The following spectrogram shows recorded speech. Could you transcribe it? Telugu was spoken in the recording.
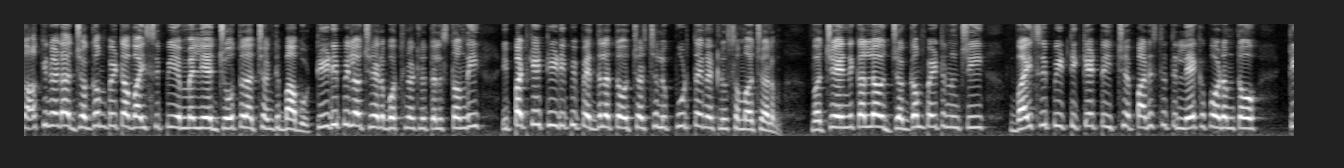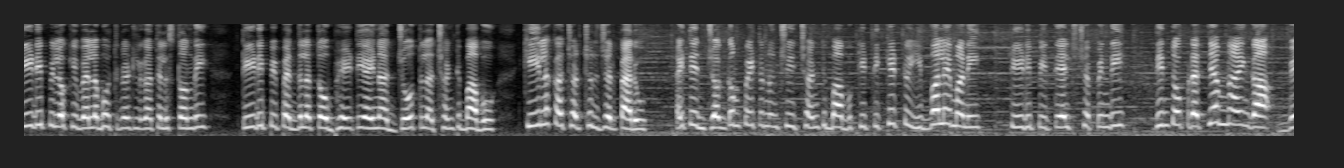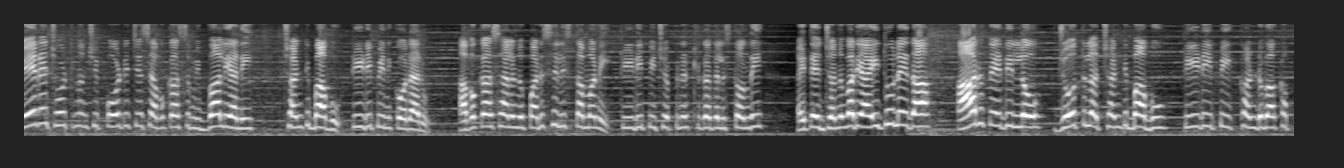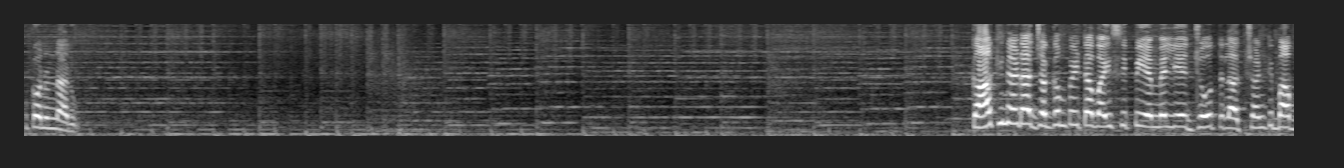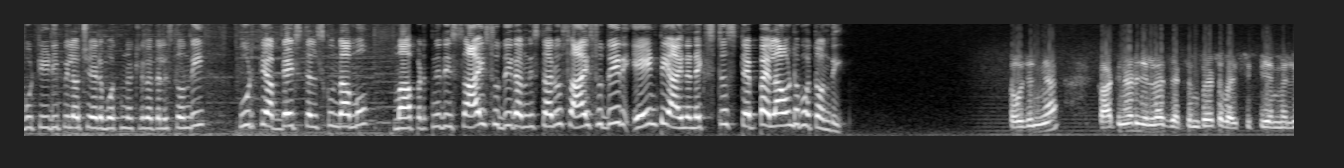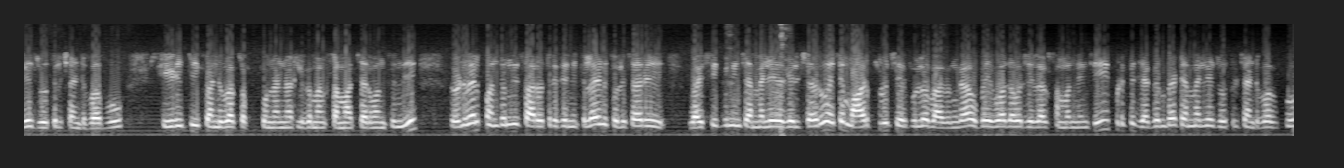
కాకినాడ జగ్గంపేట వైసీపీ ఎమ్మెల్యే జ్యోతుల చంటిబాబు టీడీపీలో చేరబోతున్నట్లు తెలుస్తోంది. ఇప్పటికే టీడీపీ పెద్దలతో చర్చలు పూర్తయినట్లు సమాచారం. వచ్చే ఎన్నికల్లో జగ్గంపేట నుంచి వైసీపీ టికెట్ ఇచ్చే పరిస్థితి లేకపోవడంతో టీడీపీలోకి వెళ్ళబోతున్నట్లుగా తెలుస్తోంది. టీడీపీ పెద్దలతో భేటీ అయిన జ్యోతుల చంటిబాబు కీలక చర్చలు జరిపారు. అయితే జగ్గంపేట నుంచి చంటిబాబుకి టికెట్ ఇవ్వలేమని టీడీపీ తేల్చి చెప్పింది. దీంతో ప్రత్యామ్నాయంగా వేరే చోటు నుంచి పోటీ చేసే అవకాశం ఇవ్వాలి అని చంటిబాబు టీడీపీని కోరారు. అవకాశాలను పరిశీలిస్తామని టీడీపీ చెప్పినట్లుగా తెలుస్తోంది. అయితే జనవరి ఐదు లేదా ఆరు తేదీల్లో జ్యోతుల చంటిబాబు టీడీపీ కండువా కప్పుకోనున్నారు. కాకినాడ జగ్గంపేట వైసీపీ ఎమ్మెల్యే జ్యోతుల చంటిబాబు టీడీపీలో చేరబోతున్నట్లుగా తెలుస్తోంది. పూర్తి అప్డేట్స్ తెలుసుకుందాము. మా ప్రతినిధి సాయి సుధీర్ అందిస్తారు. సాయి సుధీర్ ఏంటి ఆయన నెక్స్ట్ స్టెప్ ఎలా ఉండబోతోంది? సౌజన్య కాకినాడ జిల్లా Jaggampeta YCP MLA Jyothula Chantibabu TDP కండువా కప్పుకున్నట్లుగా మనకు సమాచారం ఉంటుంది రెండు వేల పంతొమ్మిది సార్వత్రిక ఎన్నికల్లో ఆయన తొలిసారి వైసీపీ నుంచి ఎమ్మెల్యేగా గెలిచారు. అయితే మార్పులు చేర్పుల్లో భాగంగా ఉభయ గోదావరి జిల్లాకు సంబంధించి ఇప్పటికే జగ్గంపేట ఎమ్మెల్యే జ్యోతుల చంటిబాబుకు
